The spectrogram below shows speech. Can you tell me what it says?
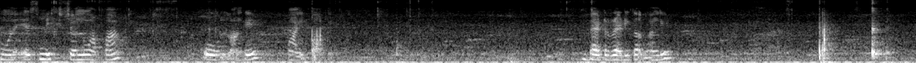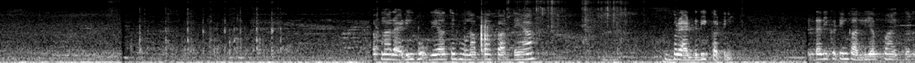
ਹੁਣ ਇਸ ਮਿਕਸਚਰ ਨੂੰ ਆਪਾਂ ਘੋਲ ਲਾਂਗੇ। ਪਾਣੀ ਪਾ ਕੇ। ਬੈਟਰ ਰੈਡੀ ਕਰ ਲਾਂਗੇ। ਆਪਣਾ ਰੈਡੀ ਹੋ ਗਿਆ ਤੇ ਹੁਣ ਆਪਾਂ ਕਰਦੇ ਆਂ ਬ੍ਰੈਡ ਦੀ ਕਟਿੰਗ। ਬ੍ਰੈਡਾਂ ਦੀ ਕਟਿੰਗ ਕਰ ਲਈ ਆਪਾਂ, ਇੱਧਰ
